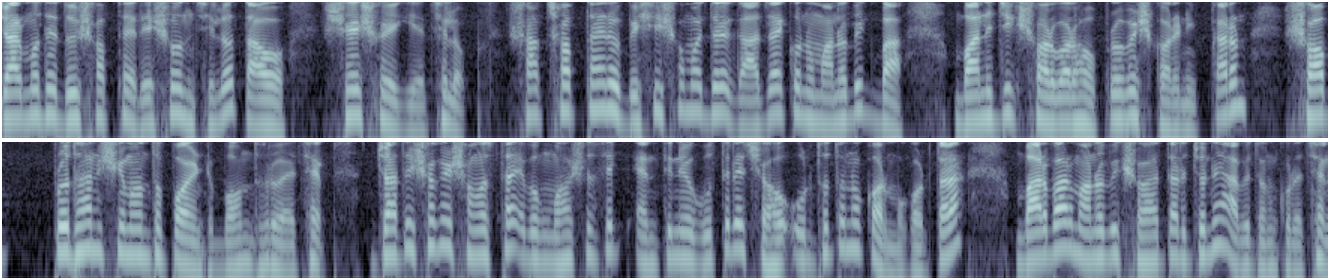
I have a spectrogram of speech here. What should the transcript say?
যার মধ্যে দুই সপ্তাহে রেশন ছিল, তাও শেষ হয়ে গিয়েছিল। সাত সপ্তাহেরও বেশি সময় ধরে গাজায় কোনো মানবিক বা বাণিজ্যিক সরবরাহ প্রবেশ করেনি, কারণ সব প্রধান সীমান্ত পয়েন্ট বন্ধ রয়েছে। জাতিসংঘের সংস্থা এবং মহাসচিব অ্যান্টনিও গুতেরেস সহ ঊর্ধ্বতন কর্মকর্তারা বারবার মানবিক সহায়তার জন্য আবেদন করেছেন।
